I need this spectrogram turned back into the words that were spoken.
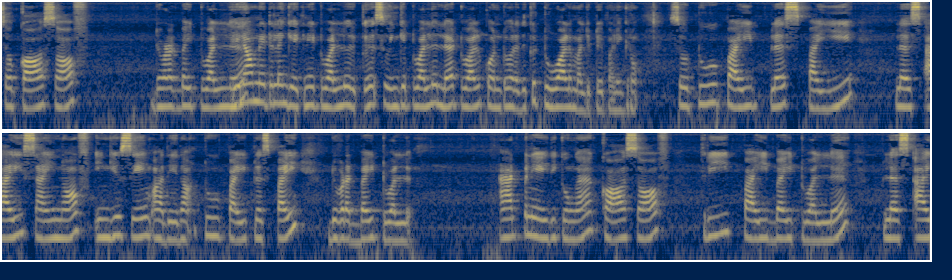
So cos of divide by twelve டினாமினேட்டரில் இங்கே ஏற்கனவே டுவெல் இருக்குது ஸோ இங்கே டுவெல் இல்லை டுவெல் கொண்டு வரதுக்கு டூவால் மல்டிப்ளை பண்ணிக்கிறோம். So two pi plus pi plus i sine of இங்கேயும் சேம் அதே தான். Two pi plus pi divide by twelve add பண்ணி எழுதிக்கோங்க. Cos of three pi by twelve plus i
